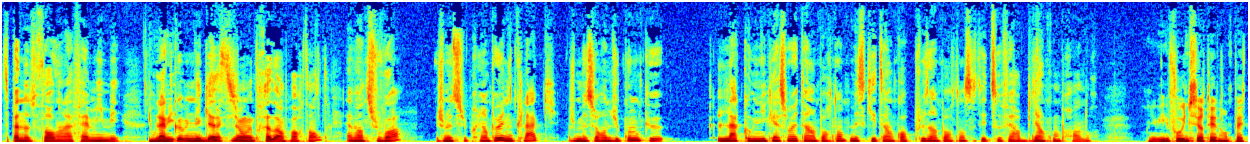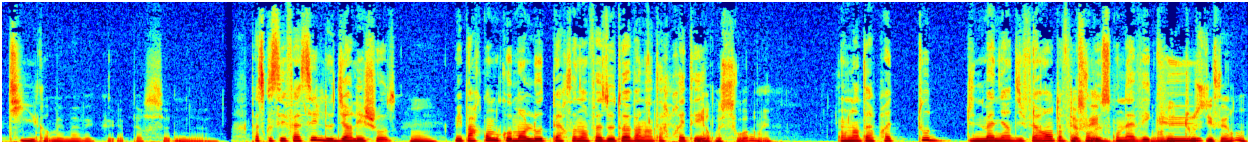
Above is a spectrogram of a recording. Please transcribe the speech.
C'est pas notre fort dans la famille, mais la communication est très importante. Eh ben, tu vois, je me suis pris un peu une claque. Je me suis rendu compte que la communication était importante, mais ce qui était encore plus important, c'était de se faire bien comprendre. Il faut une certaine empathie quand même avec la personne. Parce que c'est facile de dire les choses. euh, hmm, Mais par contre, comment l'autre personne en face de toi va l'interpréter, Il reçoit. oui. on l'interprète tout d'une manière différente en Tout fonction fait. de ce qu'on a On est vécu, tous différents.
